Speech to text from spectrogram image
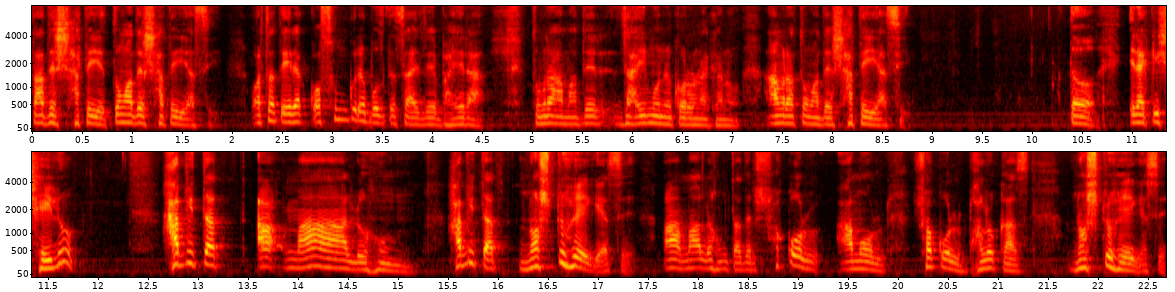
তাদের সাথেই, তোমাদের সাথেই আছি। অর্থাৎ এরা কসম করে বলতে চায় যে, ভাইয়েরা, তোমরা আমাদের যাই মনে করো না কেন, আমরা তোমাদের সাথেই আছি। তো এরা কি সেই লোক? হাবিতাত আমালুহুম। হাবিতাত নষ্ট হয়ে গেছে। আমাল আমালহুম তাদের সকল আমল, সকল ভালো কাজ নষ্ট হয়ে গেছে।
